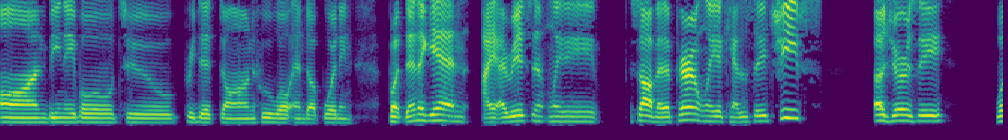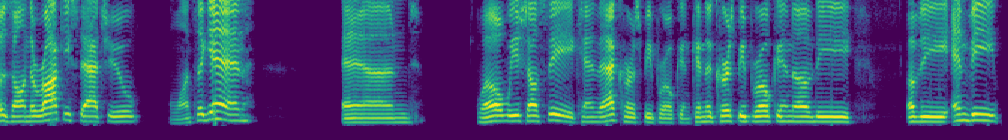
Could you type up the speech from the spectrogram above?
on being able to predict on who will end up winning. But then again, I, I recently saw that apparently a Kansas City Chiefs a jersey was on the Rocky statue once again. And well, we shall see. Can that curse be broken? Can the curse be broken of the of the P,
